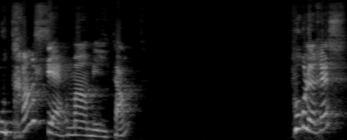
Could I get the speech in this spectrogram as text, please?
outrancièrement militante pour le reste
